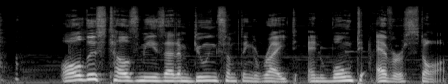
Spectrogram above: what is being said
All this tells me is that I'm doing something right and won't ever stop.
